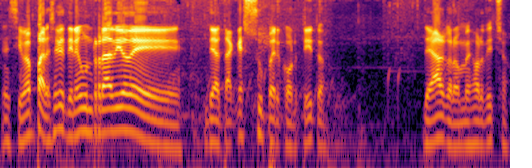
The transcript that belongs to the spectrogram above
Encima parece que tiene un radio de, de ataque súper cortito. De agro, mejor dicho.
